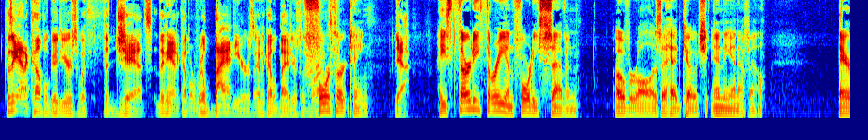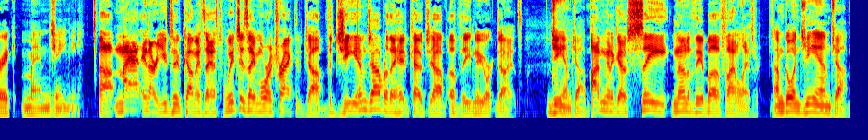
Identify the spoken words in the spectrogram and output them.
because he had a couple good years with the Jets. Then he had a couple real bad years and a couple bad years with the Four Browns. Yeah, He's 33 and 47 overall as a head coach in the NFL. Eric Mangini. Uh, Matt in our YouTube comments asked, which is a more attractive job, the GM job or the head coach job of the New York Giants? GM job. I'm going to go C, none of the above, final answer. I'm going GM job.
